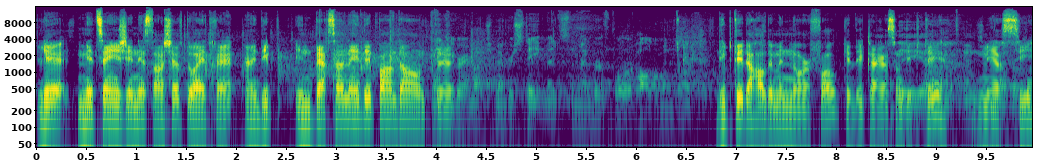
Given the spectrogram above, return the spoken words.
le médecin hygiéniste en chef doit être une personne indépendante. Député de Haldeman-Norfolk, déclaration de député. Merci.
